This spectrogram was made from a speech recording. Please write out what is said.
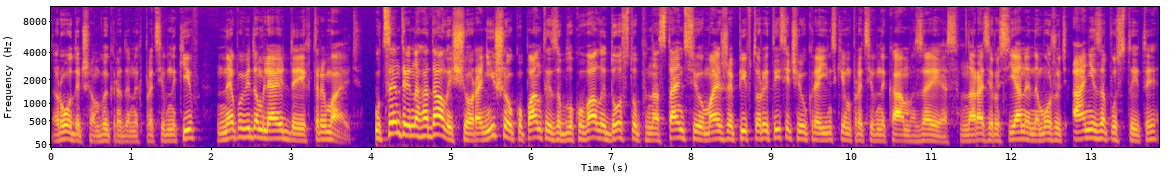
Родичам викрадених працівників не повідомляють, де їх тримають. У центрі нагадали, що раніше окупанти заблокували доступ на станцію майже півтори тисячі українським працівникам ЗАЕС. Наразі росіяни не можуть ані запустити,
